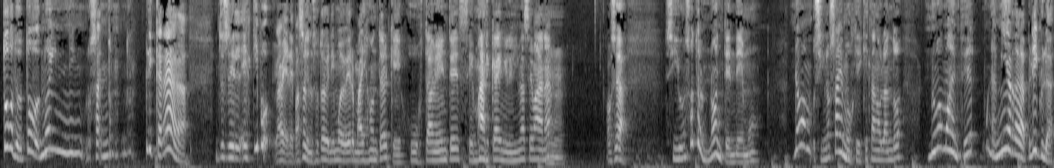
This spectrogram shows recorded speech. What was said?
Todo, todo. No hay ni, O sea, no explica nada. Entonces el, el tipo... A ver, le pasó que nosotros venimos de ver My Hunter, que justamente se marca en la misma semana. O sea, si nosotros no entendemos, no vamos- si no sabemos de qué están hablando, no vamos a entender una mierda la película.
